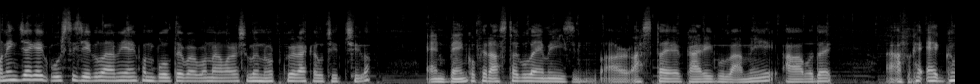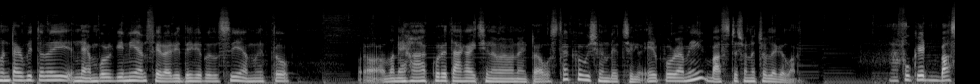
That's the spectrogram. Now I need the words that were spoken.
অনেক জায়গায় ঘুরছি যেগুলো আমি এখন বলতে পারব না, আমার আসলে নোট করে রাখা উচিত ছিল। অ্যান্ড ব্যাংককের রাস্তাগুলো অ্যামেজিং আর রাস্তায় গাড়িগুলো আমি বোধহয় এক ঘণ্টার ভিতরেই ল্যাম্বরগিনি আর ফেরারি দেখে ফেলছি। আমি তো মানে হাঁ করে তাকাইছিলাম এমন একটা অবস্থা। খুবই সুন্দর ছিল। এরপর আমি বাস স্টেশনে চলে গেলাম। ফুকেট বাস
